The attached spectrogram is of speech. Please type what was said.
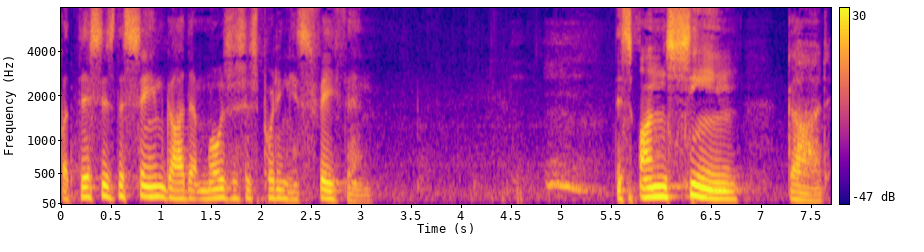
But this is the same God that Moses is putting his faith in. This unseen God.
